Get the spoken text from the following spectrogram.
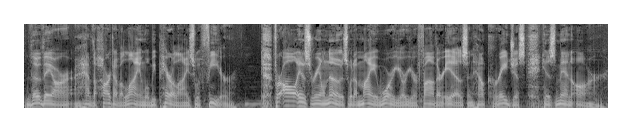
though they are have the heart of a lion, will be paralyzed with fear. For all Israel knows what a mighty warrior your father is and how courageous his men are.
